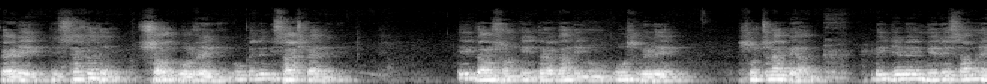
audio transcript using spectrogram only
ਕੜੇ ਤੇ ਸਖਤ ਸ਼ਬਦ ਬੋਲ ਰਹੇ ਨੇ, ਉਹ ਕਹਿੰਦੇ ਵੀ ਸੱਚ ਕਹਿ ਰਹੇ ਨੇ। ਇਹ ਗੱਲ ਸੁਣ ਕੇ ਇੰਦਰਾ ਗਾਂਧੀ ਨੂੰ ਉਸ ਵੇਲੇ ਸੋਚਣਾ ਪਿਆ ਵੀ ਜਿਹੜੇ ਮੇਰੇ ਸਾਹਮਣੇ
